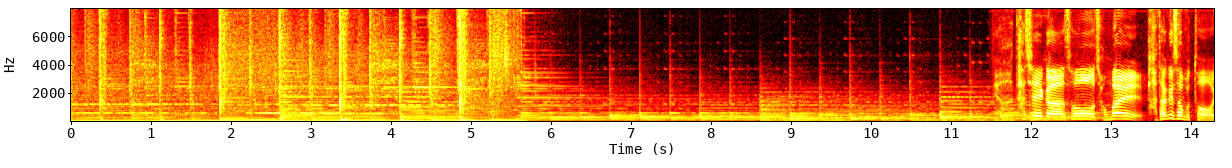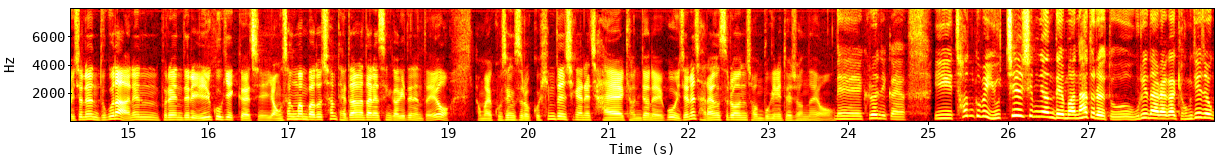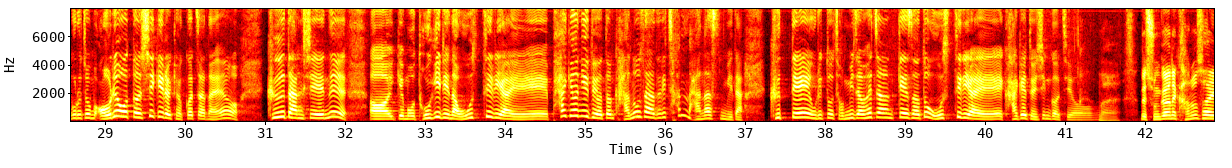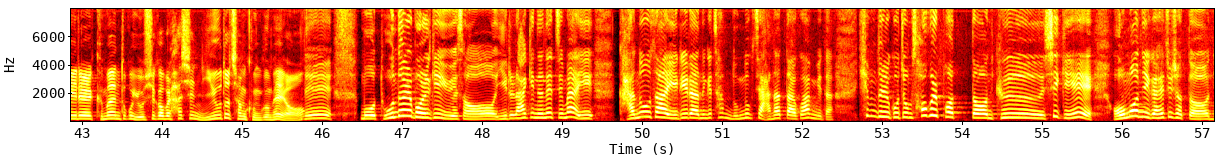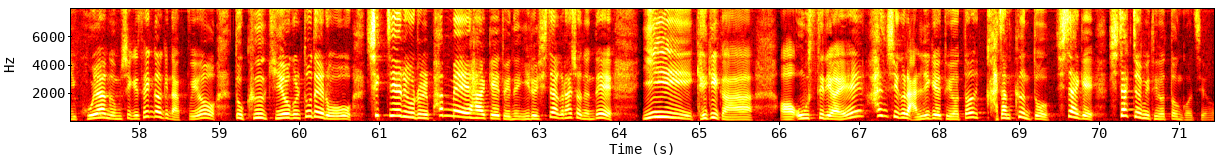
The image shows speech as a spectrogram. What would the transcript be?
야, 타지에 가서 정말 바닥에서부터 이제는 누구나 아는 브랜드를 일구기까지 영상만 봐도 참 대단하다는 생각이 드는데요. 정말 고생스럽고 힘든 시간을 잘 견뎌내고 이제는 자랑스러운 전북인이 되셨네요. 네, 그러니까요. 이 1960, 70년대만 하더라도 우리나라가 경제적으로 좀 어려웠던 시기를 겪었잖아요. 그 당시에는 어, 이게 뭐 독일이나 오스트리아에 파견이 되었던 간호사들이 참 많았습니다. 그때 우리 또 전미자 회장께서도 오스트리아에 가게 되신 거죠. 네. 근데 중간에 간호사 일을 그만두고 요식업을 하신 이유도 참 궁금해요. 네, 뭐 돈을 벌기 위해서 일을 하기는 했지만 이 간호사 일이라는 게 참 녹록지 않았다고 합니다. 힘들고 좀 서글펐던 그 시기에 어머니가 해주셨던 이 고향 음식이 생각이 났고요. 또 그 기억을 토대로 식재료를 판매하게 되는 일을 시작을 하셨는데 이 계기가 어, 오스트리아에 한식을 알리게 되었던 가장 큰 또 시작의 시작점이 되었던 거죠.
